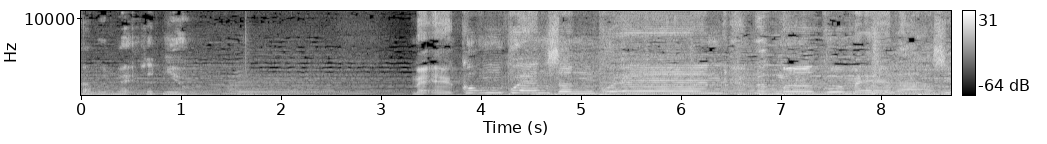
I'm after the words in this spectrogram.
cảm ơn mẹ rất nhiều. Mẹ cũng quên dần quên ước mơ của mẹ là gì?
